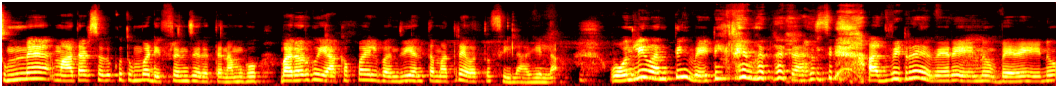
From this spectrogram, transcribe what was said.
ಸುಮ್ಮನೆ ಮಾತಾಡ್ಸೋದಕ್ಕೂ ತುಂಬ ಡಿಫ್ರೆನ್ಸ್ ಇರುತ್ತೆ ನಮಗೂ. ಬರೋರ್ಗು, ಯಾಕಪ್ಪ ಇಲ್ಲಿ ಬಂದ್ವಿ? ಅಂತ ಮಾತ್ರ ಯಾವತ್ತೂ ಫೀಲ್ ಆಗಿಲ್ಲ. Only one thing waiting time ಮಾತ್ರ ಜಾಸ್ತಿ. ಅದು ಬಿಟ್ಟರೆ ಬೇರೆ ಏನು, ಬೇರೆ ಏನೂ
